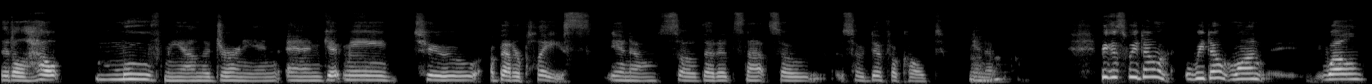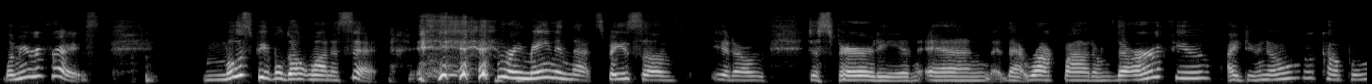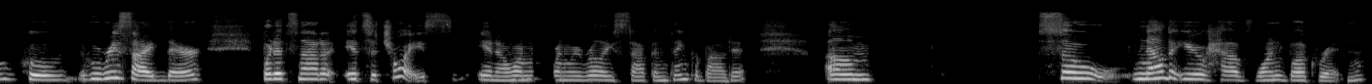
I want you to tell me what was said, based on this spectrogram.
that'll help move me on the journey and and get me to a better place you know so that it's not so so difficult you mm-hmm. know because we don't we don't want well let me rephrase most people don't want to sit and remain in that space of you know disparity and and that rock bottom. There are a few i do know a couple who who reside there but it's not a it's a choice you know when mm-hmm. when we really stop and think about it. Um so now that you have one book written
